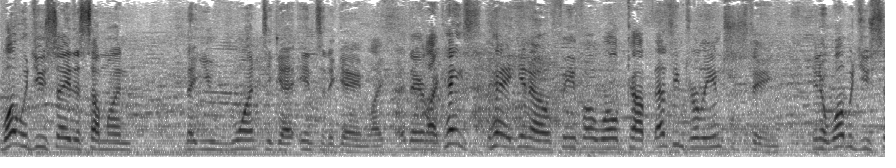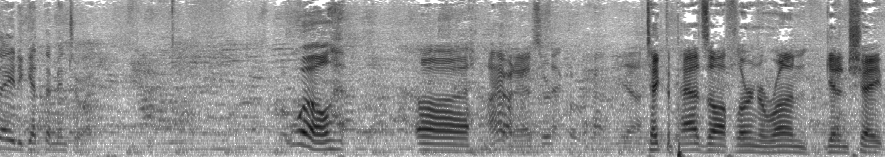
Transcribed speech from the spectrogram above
What would you say to someone that you want to get into the game? Like they're like, hey, hey, you know, FIFA World Cup, that seems really interesting. You know, what would you say to get them into it? Well, uh, I have an answer. Yeah. Take the pads off, learn to run, get in shape,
